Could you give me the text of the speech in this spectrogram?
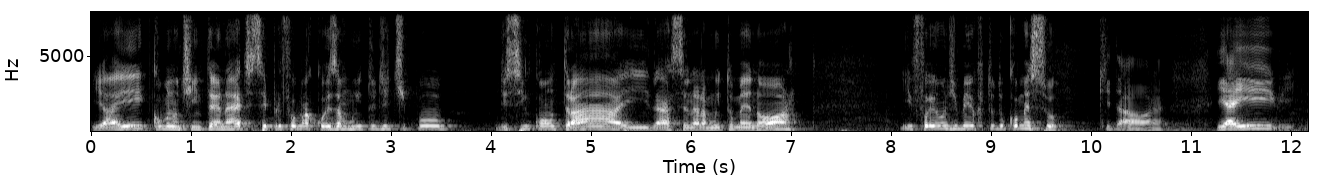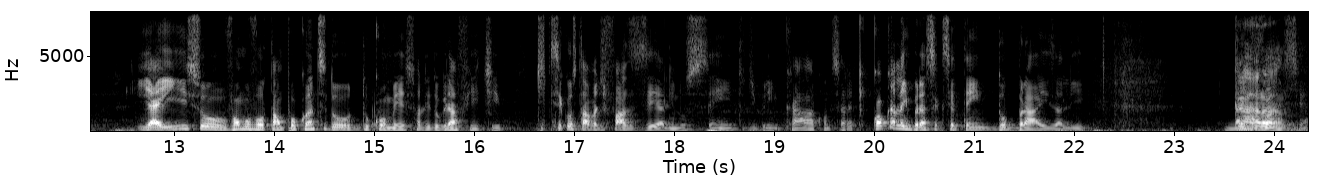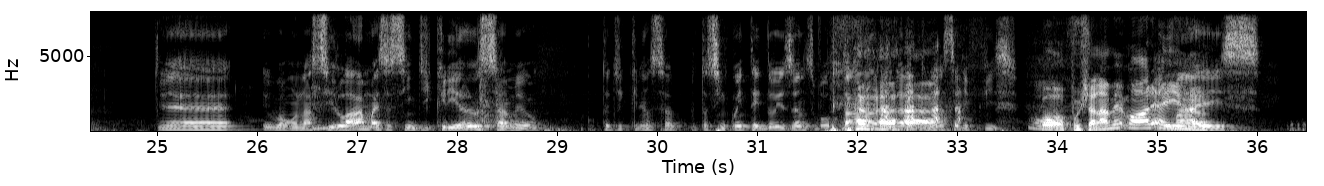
E aí, como não tinha internet, sempre foi uma coisa muito de tipo de se encontrar e né, a cena era muito menor. E foi onde meio que tudo começou. Que da hora. E aí, e aí isso, vamos voltar um pouco antes do, do começo ali do grafite. O que, que você gostava de fazer ali no centro, de brincar, quando você era... Qual que é a lembrança que você tem do Braz ali? Da Cara, infância? É, eu, bom, nasci lá, mas assim, de criança, meu. Puta, de criança, puta, 52 anos, voltar lá quando era criança é difícil. Pô, puxa na memória aí. Mas,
